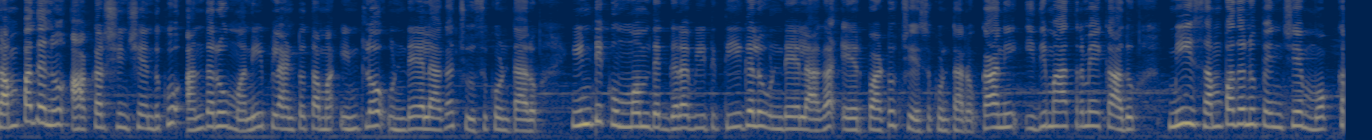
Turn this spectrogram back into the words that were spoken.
సంపదను ఆకర్షించేందుకు అందరూ మనీ ప్లాంట్ తమ ఇంట్లో ఉండేలాగా చూసుకుంటారు. ఇంటి కుమ్మం దగ్గర వీటి తీగలు ఉండేలాగా ఏర్పాటు చేసుకుంటారు. కానీ ఇది మాత్రమే కాదు మీ సంపదను పెంచే మొక్క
